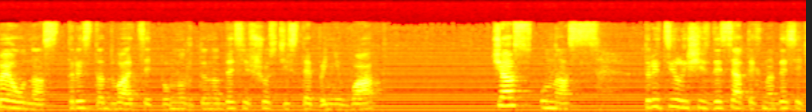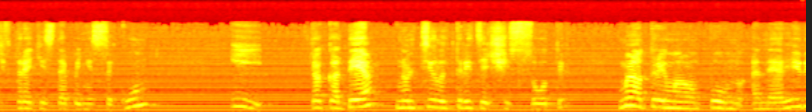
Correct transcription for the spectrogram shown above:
П у нас 320 помножити на 10 в 6 степені Вт. Час у нас 3,6 на 10 в 3 степені секунд. І ККД 0,36. Ми отримуємо повну енергію,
